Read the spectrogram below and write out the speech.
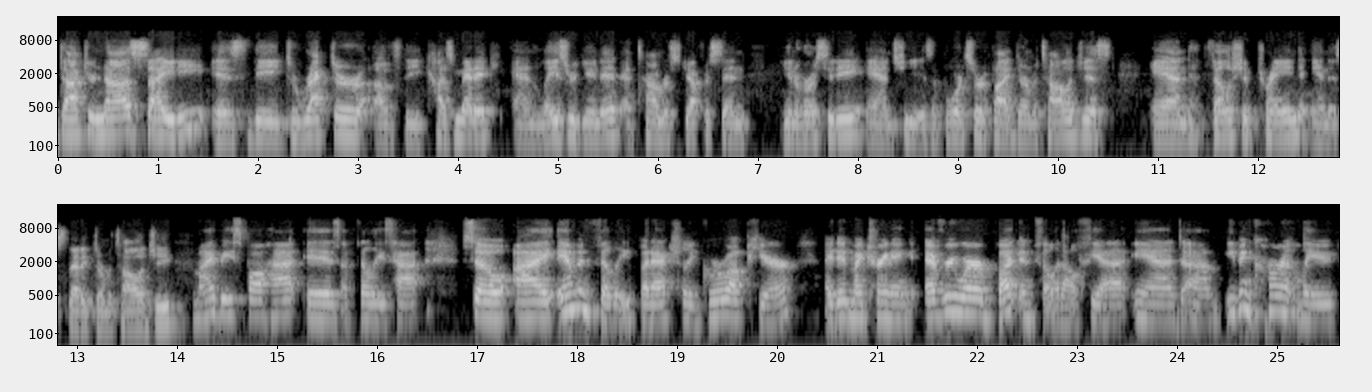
Dr. Naz Saedi is the director of the cosmetic and laser unit at Thomas Jefferson University, and she is a board certified dermatologist and fellowship trained in aesthetic dermatology. My baseball hat is a Phillies hat. So I am in Philly, but I actually grew up here. I did my training everywhere but in Philadelphia. And um, even currently,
